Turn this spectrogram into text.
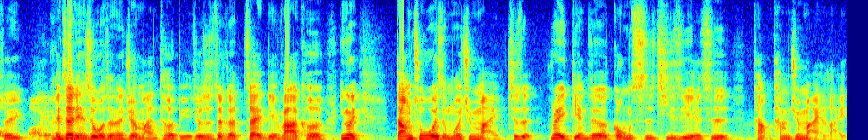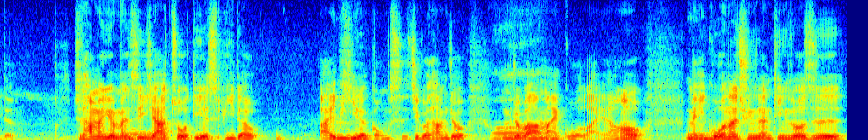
所以哎，这点是我真的觉得蛮特别，就是这个在联发科，因为当初为什么会去买，就是瑞典这个公司其实也是他他们去买来的，就他们原本是一家做 DSP 的 IP 的公司，结果他们就我们就把它买过来，然后美国那群人听说是。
